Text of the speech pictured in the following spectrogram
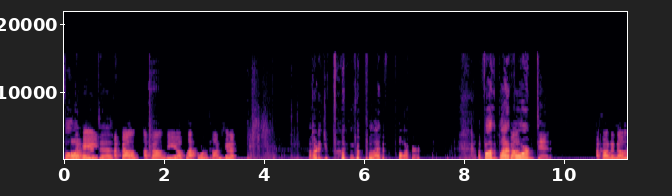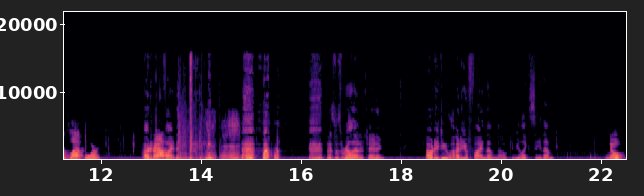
falling Oh, to hey, your death. I found I found the uh, platform, so I'm just gonna. How did you find the platform? I found the I found- platform. Dead. I found another platform. How did Crap. you find it? this is real entertaining. How did you how do you find them though? Can you like see them? Nope,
